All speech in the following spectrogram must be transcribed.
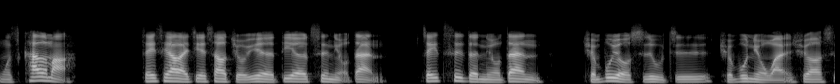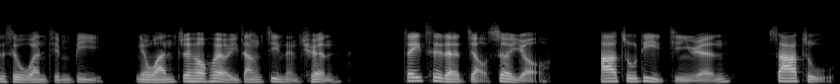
我是卡勒玛。这一次要来介绍九月的第二次扭蛋。这一次的扭蛋全部有十五只，全部扭完需要四十五万金币。扭完最后会有一张技能券。这一次的角色有哈朱蒂警员、沙祖、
